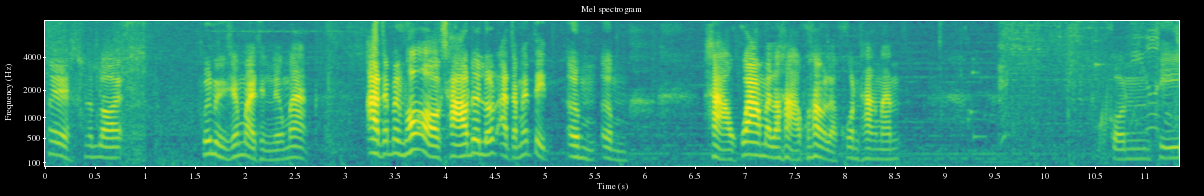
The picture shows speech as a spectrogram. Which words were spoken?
เฮ้ยเรียบร้อยเพื่งถึงเชียงใหม่ถึงเร็วมาก อาจจะเป็นเพราะออกเช้าด้วยรถอาจจะไม่ติดเอิ่มเอิ่มหาวกว้างไปแล้วหาวกว้างไปแล้วคนทางนั้น คนที่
